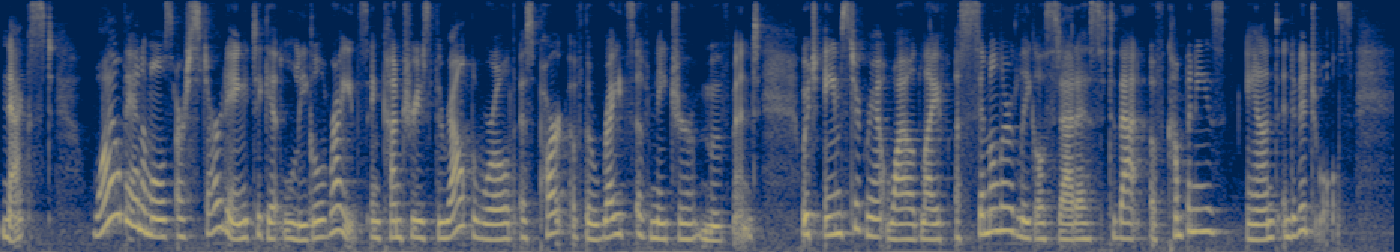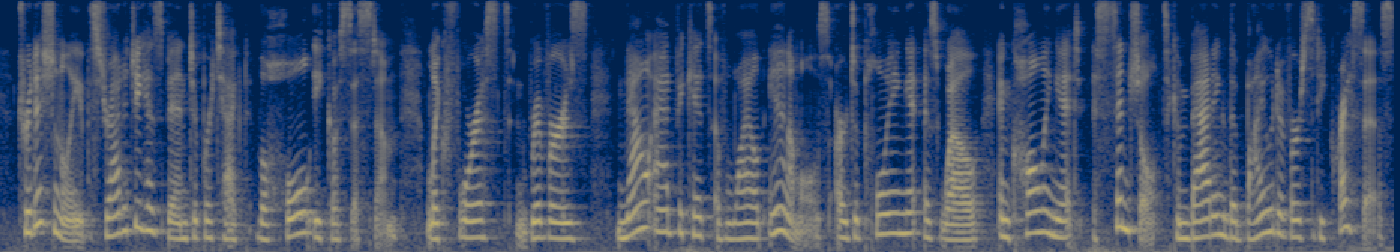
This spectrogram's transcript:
Next, wild animals are starting to get legal rights in countries throughout the world as part of the Rights of Nature movement, which aims to grant wildlife a similar legal status to that of companies and individuals. Traditionally, the strategy has been to protect the whole ecosystem, like forests and rivers. Now, advocates of wild animals are deploying it as well and calling it essential to combating the biodiversity crisis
